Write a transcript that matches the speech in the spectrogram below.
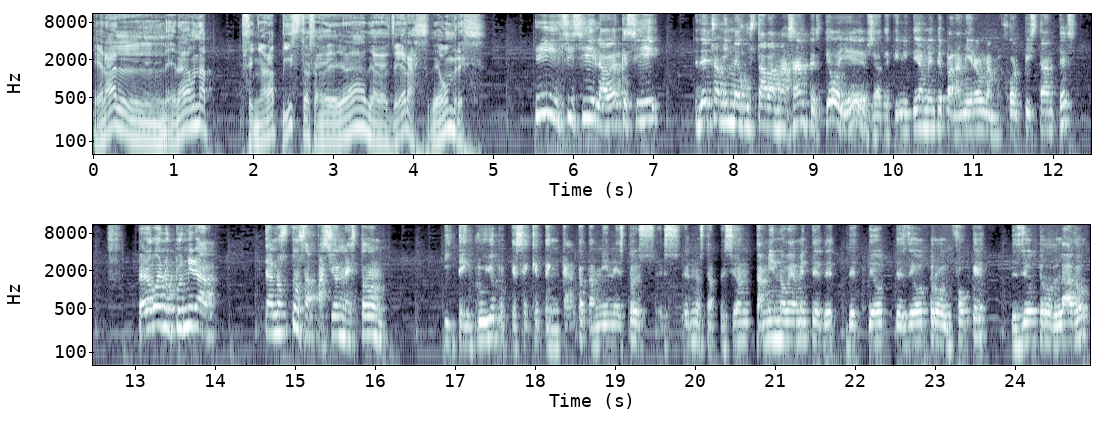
era, era una señora pista, o sea, de veras, de hombres. Sí, sí, sí, la verdad que sí. De hecho, a mí me gustaba más antes que hoy, ¿eh? o sea, definitivamente para mí era una mejor pista antes. Pero bueno, pues mira, a nosotros nos apasiona esto y te incluyo porque sé que te encanta también esto, es, es, nuestra presión, también obviamente desde otro enfoque, desde otro lado,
